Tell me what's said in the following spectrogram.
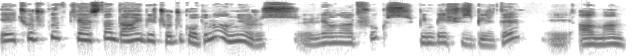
E, çocukluk hikayesinden daha iyi bir çocuk olduğunu anlıyoruz. E, Leonard Fuchs 1501'de e, Alman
